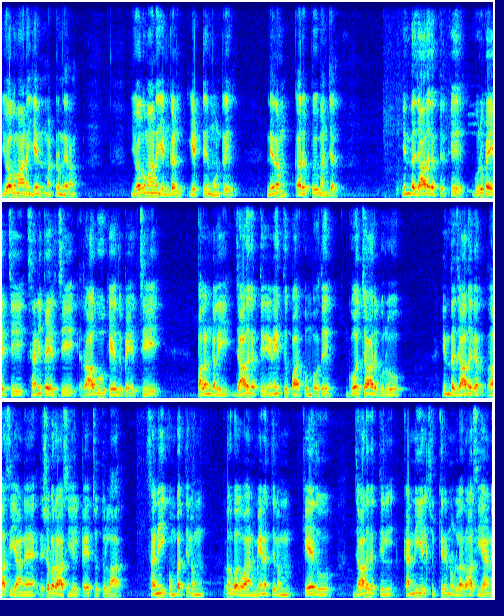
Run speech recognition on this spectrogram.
யோகமான எண் மற்றும் நிறம். யோகமான எண்கள் எட்டு மூன்று. நிறம் கருப்பு மஞ்சள். இந்த ஜாதகத்திற்கு குரு பயிற்சி சனி பெயர்ச்சி ராகு கேது பெயர்ச்சி பலன்களை ஜாதகத்தில் இணைத்து பார்க்கும்போது கோச்சார குரு இந்த ஜாதகர் ராசியான ரிஷபராசியில் பெயர்ச்சித்துள்ளார். சனி கும்பத்திலும் ராகு பகவான் மீனத்திலும் கேது ஜாதகத்தில் கன்னியில் சுக்கிரன் உள்ள ராசியான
